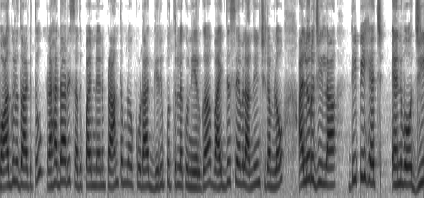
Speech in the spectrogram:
వాగులు దాటుతూ రహదారి సదుపాయం లేని ప్రాంతంలో కూడా గిరిపుత్రులకు నేరుగా వైద్య సేవలు అందించడంలో అల్లూరు జిల్లా డిపిహెచ్ఎన్ఓజి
